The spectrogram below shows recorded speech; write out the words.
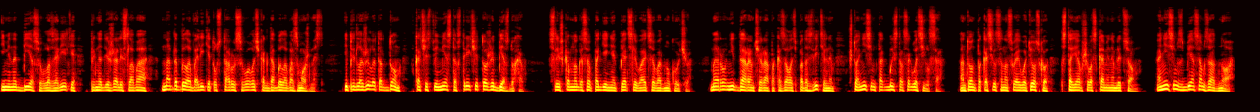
Именно бесу в лазарете принадлежали слова «надо было валить эту старую сволочь, когда была возможность». И предложил этот дом в качестве места встречи тоже бездухов. Слишком много совпадений опять сливаются в одну кучу. Мэру недаром вчера показалось подозрительным, что Анисим так быстро согласился. Антон покосился на своего тезку, стоявшего с каменным лицом. Анисим с бесом заодно.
